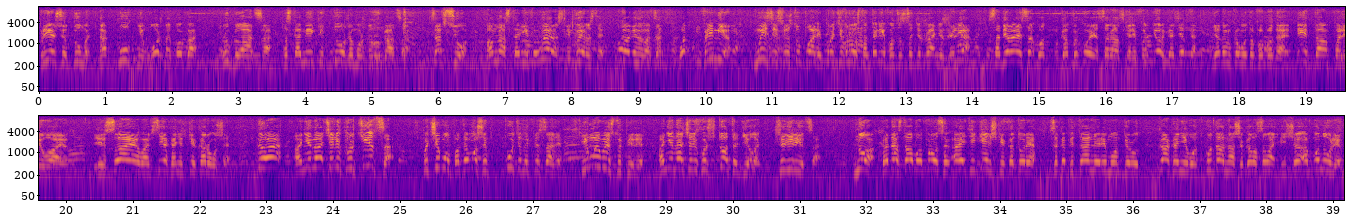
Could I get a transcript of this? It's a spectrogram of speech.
Прежде всего думать, на кухне можно только ругаться, на скамейке тоже можно ругаться. За все. А у нас тарифы выросли, выросли. Кто виноват? За... Вот пример. Мы здесь выступали против роста тарифов за содержание жилья. Собирается, вот выходит саратский репортер, газетка, я думаю, кому-то попадает. И там поливают. Исаева, всех, они такие хорошие. Да, они начали крутиться. Почему? Потому что Путину писали, и мы выступили. Они начали хоть что-то делать, шевелиться. Но, когда стал вопрос, а эти денежки, которые за капитальный ремонт берут, как они вот, куда наше голосование? Ведь обманули.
